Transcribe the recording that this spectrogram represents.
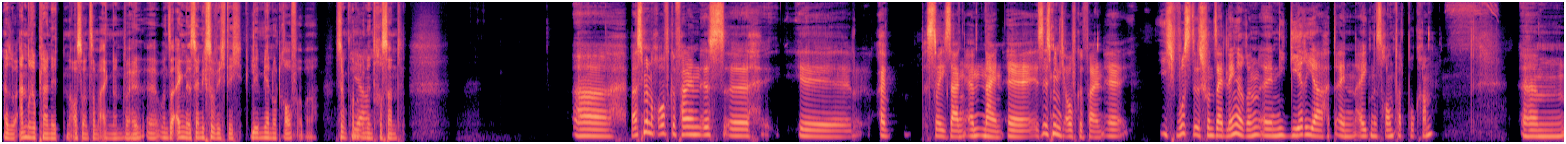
Also andere Planeten außer unserem eigenen, weil äh, unser eigener ist ja nicht so wichtig. Leben ja nur drauf, aber ist im Grunde ja. uninteressant. Äh, was mir noch aufgefallen ist, äh, äh, äh was soll ich sagen? Ähm, nein, äh, es ist mir nicht aufgefallen. Äh, ich wusste es schon seit längerem. Nigeria hat ein eigenes Raumfahrtprogramm. Ähm,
